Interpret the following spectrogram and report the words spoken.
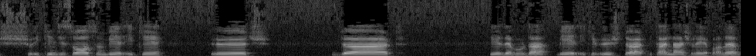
Şu ikincisi olsun. 1, 2, 3, 4, bir de burada. 1, 2, 3, 4. Bir tane daha şuraya yapalım.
